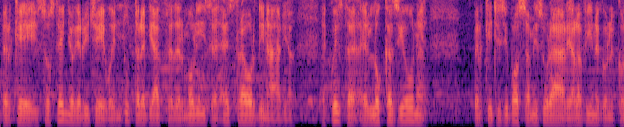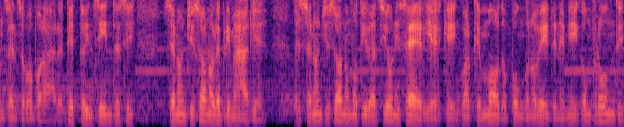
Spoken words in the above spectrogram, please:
perché il sostegno che ricevo in tutte le piazze del Molise è straordinario e questa è l'occasione perché ci si possa misurare alla fine con il consenso popolare. Detto in sintesi, se non ci sono le primarie, e se non ci sono motivazioni serie che in qualche modo pongono veti nei miei confronti,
